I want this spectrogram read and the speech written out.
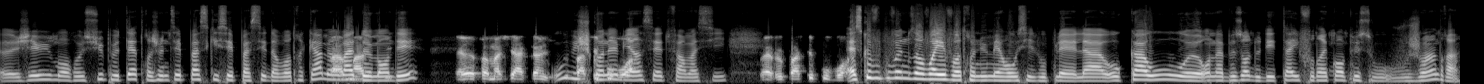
euh, j'ai eu mon reçu. Peut-être, je ne sais pas ce qui s'est passé dans votre cas, mais on va demander. Euh, pharmacie à. Oui, oui, je connais bien cette pharmacie. Ouais, pour voir. Est-ce que vous pouvez nous envoyer votre numéro, s'il vous plaît? Là, au cas où euh, on a besoin de détails, il faudrait qu'on puisse vous, vous joindre.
